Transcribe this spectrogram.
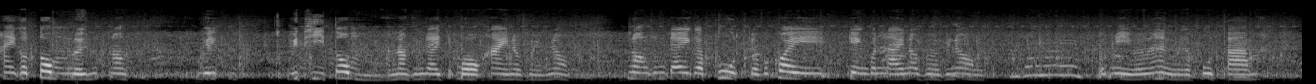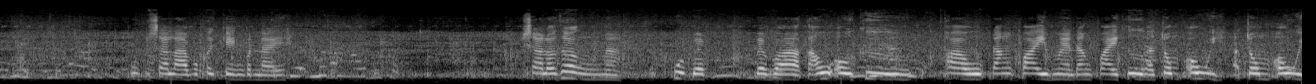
ให้เขาต้มเลยน้อง วิธีต้มน้องสมใจจะบอกให้เนะพี่น้องน้องสมใจกับพูดกับไม่ค่อยเก่งปานใดเนาะพี่น้องแบบนี้แบบนั้นก็พูดตาม พูดภาษาลาวไม่ค่อยเก่งปานใดภาษาเราวเทิงนะพูดแบบแบบว่าเขาเอาคือเผาดังไฟแม่ดังไฟคืออาจมเอายอาจมเอาย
